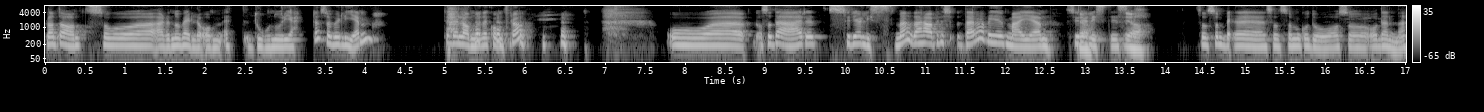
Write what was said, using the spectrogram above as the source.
Blant annet så er det novelle om et donorhjerte som vil hjem til det landet det kom fra. Og eh, altså det er surrealisme. Der har vi, der har vi meg igjen. Surrealistisk. Ja. Sånn, som, eh, sånn som Godot også, og denne.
